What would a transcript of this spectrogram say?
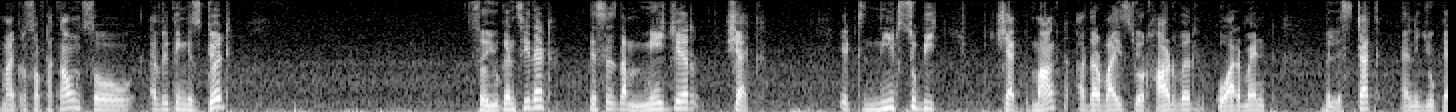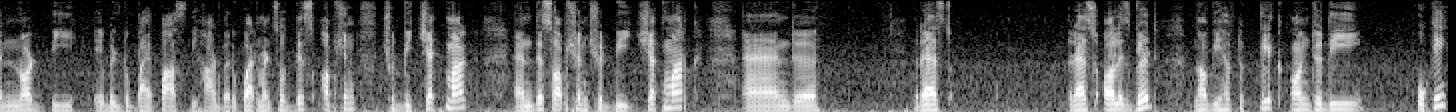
Microsoft account. So everything is good. So you can see that this is the major check. It needs to be checked marked. Otherwise your hardware requirement will stuck and you cannot be able to bypass the hardware requirement. So this option should be check mark and this option should be check mark and uh, rest rest all is good. Now we have to click onto the ok.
